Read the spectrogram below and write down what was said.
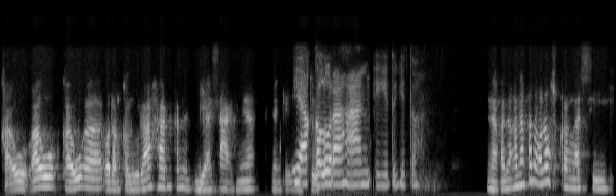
KU, KU, KUA, orang kelurahan kan biasanya yang kayak Iya, gitu. kelurahan kayak gitu-gitu. Nah, kadang-kadang kan orang suka ngasih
